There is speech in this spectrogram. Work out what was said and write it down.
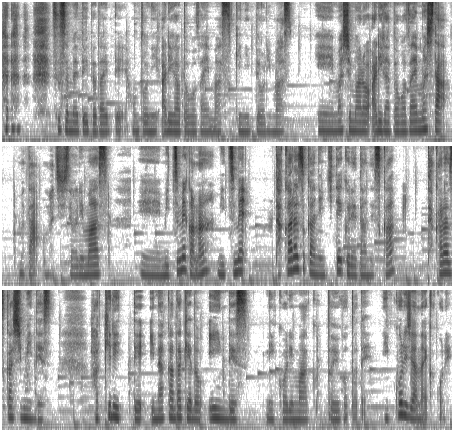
進めていただいて本当にありがとうございます。気に入っております。えー、マシュマロありがとうございました。またお待ちしております。えー、三つ目かな？三つ目。宝塚に来てくれたんですか？宝塚市民です。はっきり言って田舎だけどいいんです。にっこりマークということで。にっこりじゃないか、これ。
